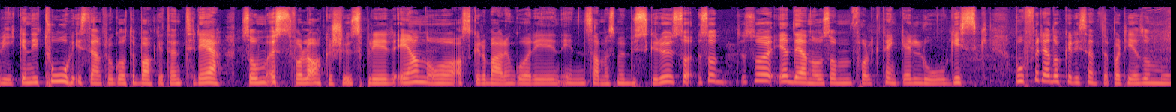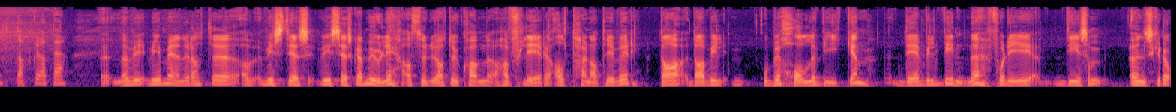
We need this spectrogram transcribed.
Viken i to istedenfor å gå tilbake til en tre. Så om Østfold og Akershus blir én, og Asker og Bærum går inn, inn sammen med Buskerud, så, så, så er det noe som folk tenker er logisk. Hvorfor er dere i Senterpartiet så mot akkurat det? Vi, vi mener at uh, hvis, det, hvis det skal være mulig, altså at du kan ha flere alternativer, da, da vil å beholde Viken det vil vinne. Fordi de som ønsker å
